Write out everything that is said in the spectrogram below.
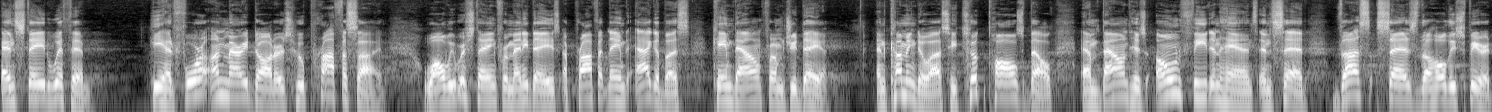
and stayed with him. He had four unmarried daughters who prophesied. While we were staying for many days, a prophet named Agabus came down from Judea. And coming to us, he took Paul's belt and bound his own feet and hands and said, Thus says the Holy Spirit,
